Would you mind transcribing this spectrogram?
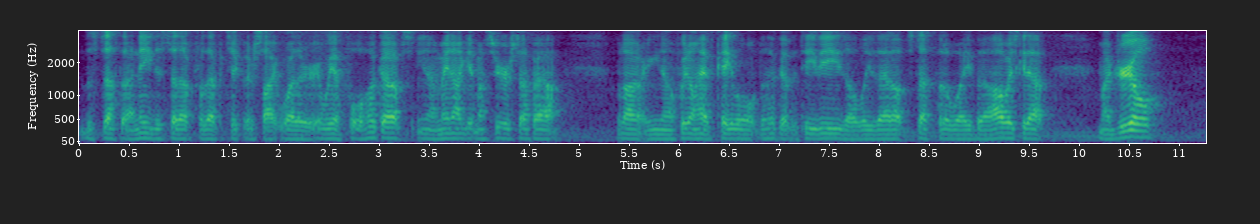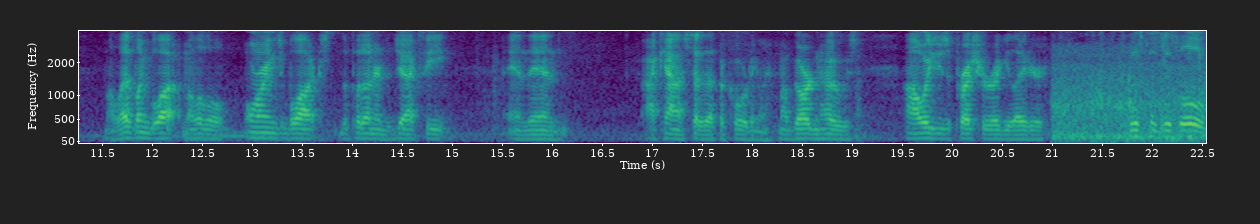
the stuff that I need to set up for that particular site. Whether we have full hookups, you know, I may not get my sewer stuff out, but I, you know if we don't have cable to hook up the TVs, I'll leave that stuff put away. But I always get out my drill, my leveling block, my little orange blocks to put under the jack feet, and then I kind of set it up accordingly. My garden hose. I always use a pressure regulator. This is just a little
